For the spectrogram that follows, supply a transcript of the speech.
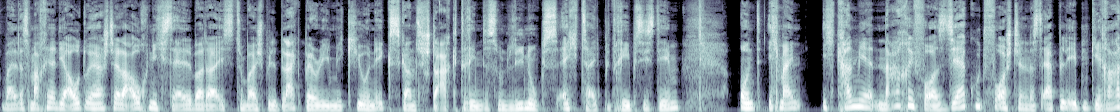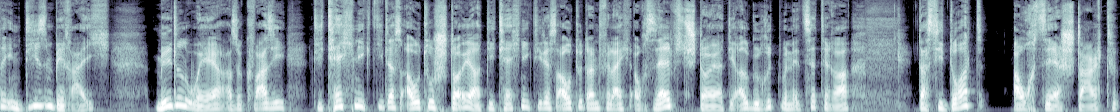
weil das machen ja die Autohersteller auch nicht selber. Da ist zum Beispiel BlackBerry mit QNX ganz stark drin, das ist so ein Linux-Echtzeitbetriebssystem. Und ich meine, ich kann mir nach wie vor sehr gut vorstellen, dass Apple eben gerade in diesem Bereich Middleware, also quasi die Technik, die das Auto steuert, die Technik, die das Auto dann vielleicht auch selbst steuert, die Algorithmen etc., dass sie dort auch sehr stark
